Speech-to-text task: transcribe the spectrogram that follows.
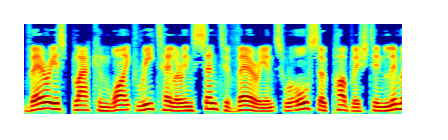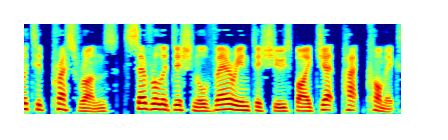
Various black and white retailer incentive variants were also published in limited press runs. Several additional variant issues by Jetpack Comics,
